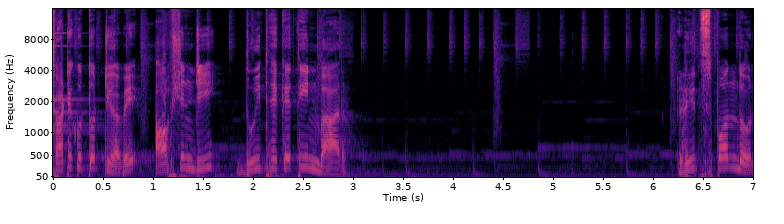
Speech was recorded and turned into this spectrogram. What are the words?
সঠিক উত্তরটি হবে অপশন ডি দুই থেকে তিনবার। হৃদস্পন্দন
